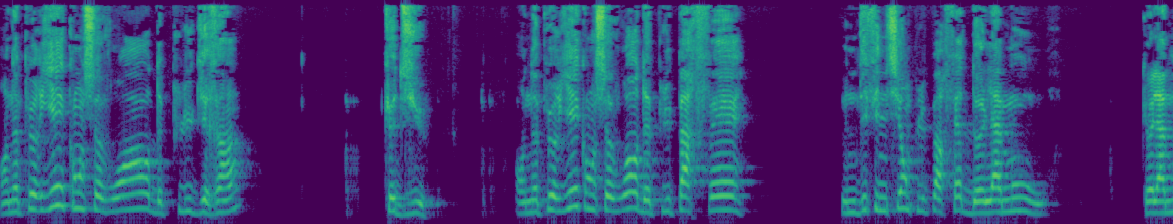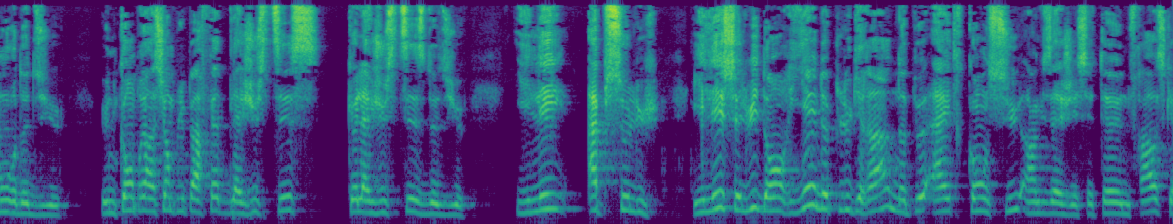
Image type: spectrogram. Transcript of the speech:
On ne peut rien concevoir de plus grand que Dieu. On ne peut rien concevoir de plus parfait, une définition plus parfaite de l'amour que l'amour de Dieu, une compréhension plus parfaite de la justice que la justice de Dieu. Il est absolu. Il est celui dont rien de plus grand ne peut être conçu, envisagé. C'était une phrase que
